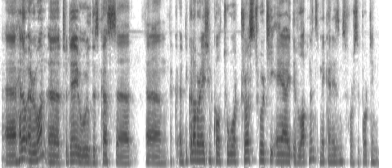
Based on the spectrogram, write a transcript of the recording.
Uh, hello, everyone. Uh, today we will discuss uh, um, a, a, collaboration called Toward Trustworthy AI Development Mechanisms for Supporting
